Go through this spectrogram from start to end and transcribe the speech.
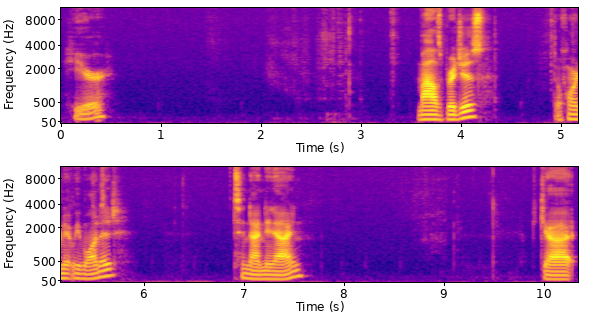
here. Miles Bridges, the Hornet we wanted, to 99. Got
